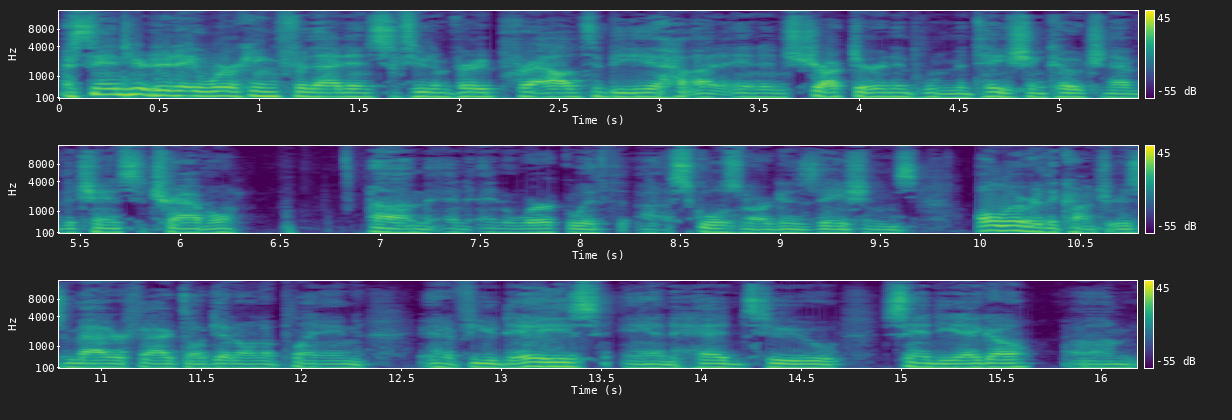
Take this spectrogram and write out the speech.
I stand here today working for that institute. I'm very proud to be uh, an instructor and implementation coach and have the chance to travel um, and, and work with uh, schools and organizations all over the country. As a matter of fact, I'll get on a plane in a few days and head to San Diego um,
